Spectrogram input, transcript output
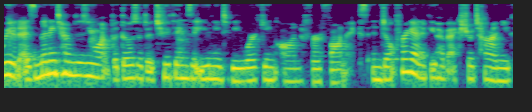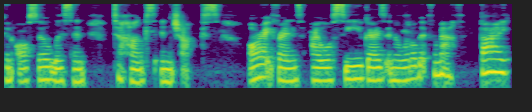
read it as many times as you want, but those are the two things that you need to be working on for phonics. And don't forget, if you have extra time, you can also listen to hunks and chunks. All right, friends, I will see you guys in a little bit for math. Bye.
